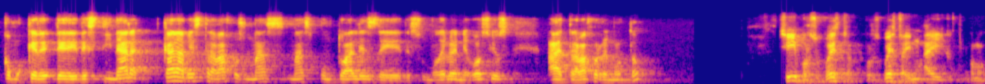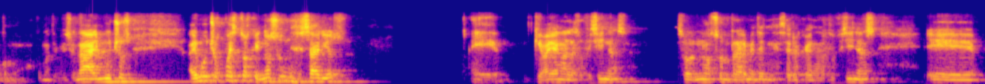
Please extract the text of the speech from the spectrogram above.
como que de, destinar cada vez trabajos más, más puntuales de, de su modelo de negocios al trabajo remoto. Sí, por supuesto, por supuesto. Hay, hay como, como, te mencionaba, hay muchos, hay muchos puestos que no son necesarios eh, que vayan a las oficinas, no son realmente necesarios que vayan a las oficinas. Eh,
